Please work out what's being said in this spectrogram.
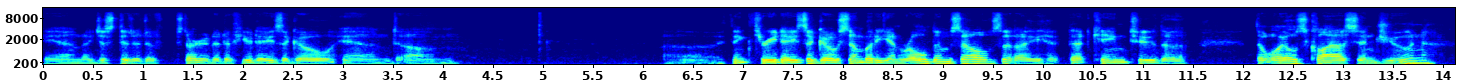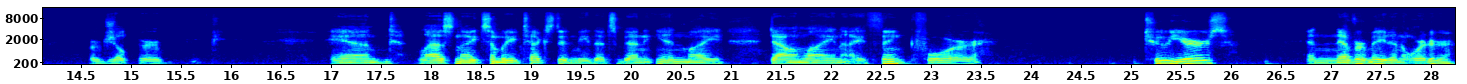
And I just did it, started it a few days ago and um, think three days ago, somebody enrolled themselves that I that came to the the oils class in June or, or and last night somebody texted me that's been in my downline I think for two years and never made an order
